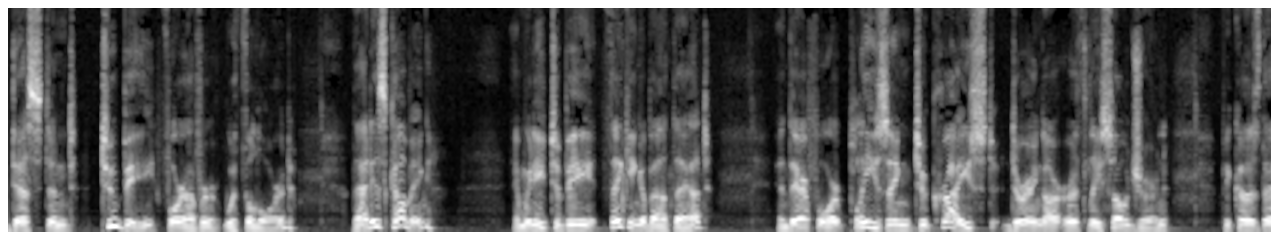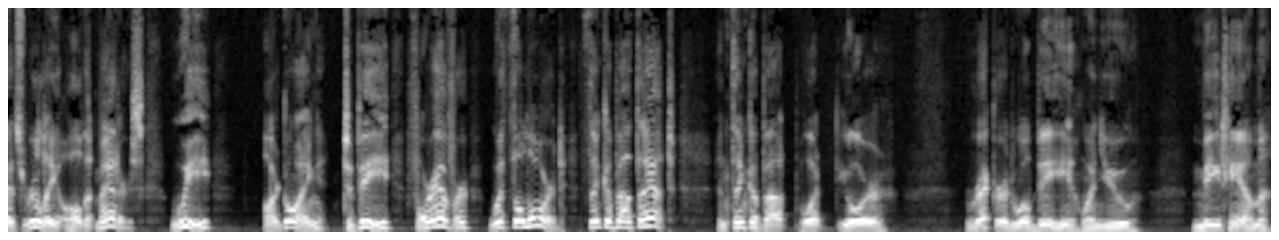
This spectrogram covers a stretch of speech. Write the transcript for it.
destined to be forever with the Lord. That is coming, and we need to be thinking about that, and therefore pleasing to Christ during our earthly sojourn, because that's really all that matters. We are going to be forever with the Lord. Think about that, and think about what your record will be when you meet Him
